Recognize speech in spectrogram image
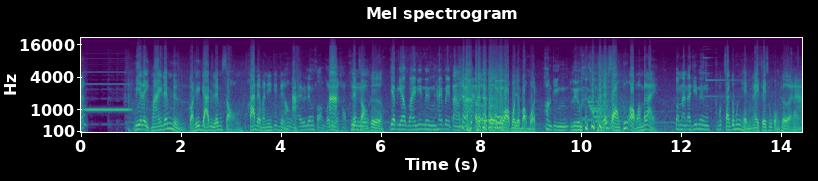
นะมีอะไรอีกไหมเล่มหนึ่งก่อนที่ย้ายไปเล่มสองตาเดินมานิดนิดหนึ่งเอาอะไอ้เรื่องสองก็อะเลยครับเล่มสองคือเย็บเย็บๆไว้นิดนึงให้ไปตามอ่านเออเอออย่าบอกหมดอย่าบอกหมดความจริงลืมเล่มสองเพิ่งออกมาเมื่อไหร่ ประมาณอาทิตย์หนึ่งฉันก็เพิ่งเห็นใน Facebook ของเธอนะ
